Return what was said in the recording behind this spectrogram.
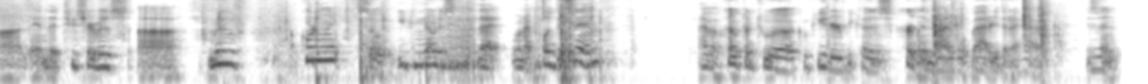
uh, and the two servos uh, move accordingly. So you can notice that when I plug this in, I have it hooked up to a computer because currently the 9 volt battery that I have isn't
